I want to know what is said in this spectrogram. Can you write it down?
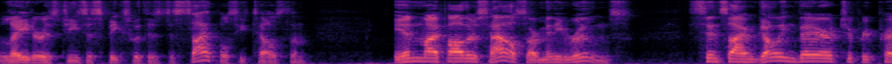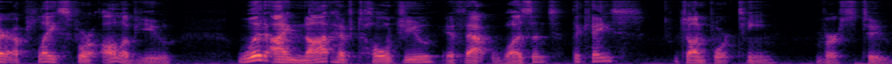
Later as Jesus speaks with his disciples, he tells them, in my Father's house are many rooms. Since I am going there to prepare a place for all of you, would I not have told you if that wasn't the case? John 14, verse 2.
